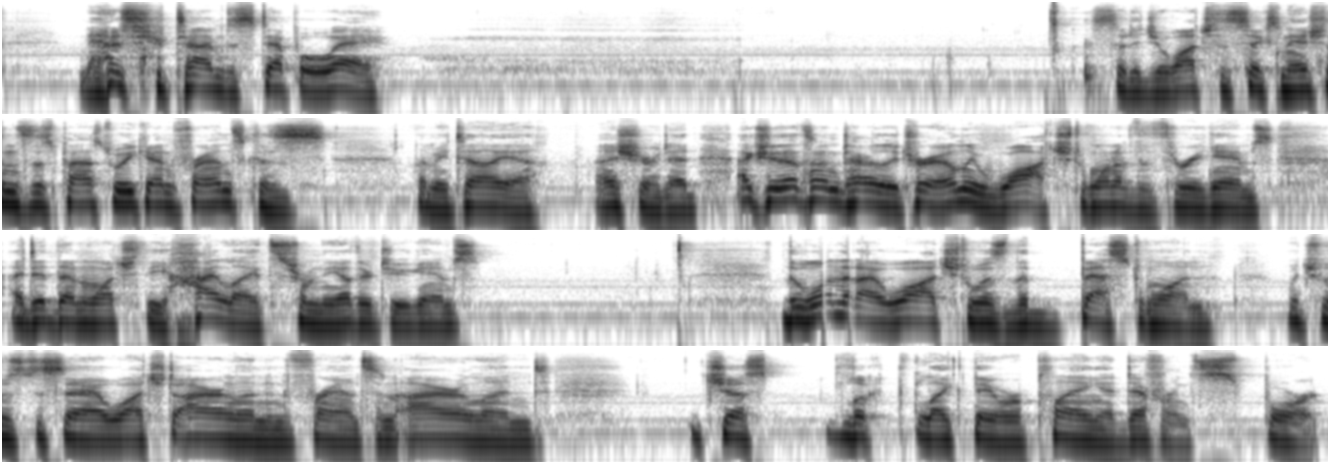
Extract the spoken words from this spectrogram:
now's your time to step away. So, did you watch the Six Nations this past weekend, friends? Because let me tell you, I sure did. Actually, that's not entirely true. I only watched one of the three games. I did then watch the highlights from the other two games. The one that I watched was the best one, which was to say, I watched Ireland and France, and Ireland just looked like they were playing a different sport.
